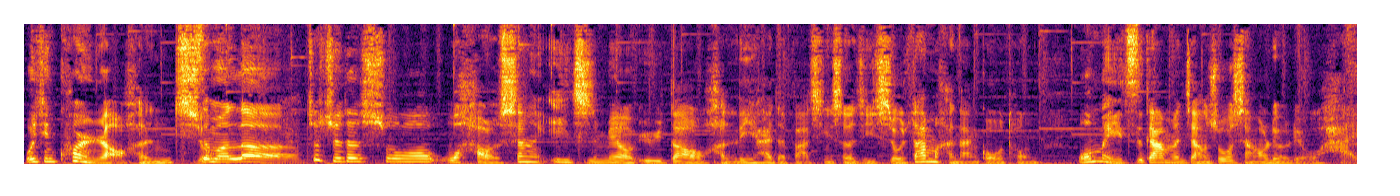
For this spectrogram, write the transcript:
我已经困扰很久。怎么？了？就觉得说，我好像一直没有遇到很厉害的发型设计师，我觉得他们很难沟通。我每一次跟他们讲说我想要留刘海，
